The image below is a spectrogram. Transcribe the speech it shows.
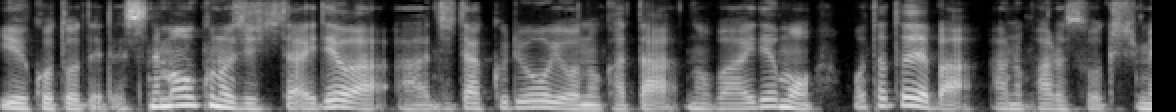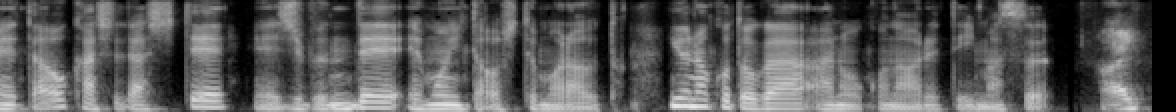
いうことでですね、まあ、多くの自治体では自宅療養の方の場合でも、例えばあのパルスオキシメーターを貸し出して、自分でモニターをしてもらうというようなことがあの行われています。はい。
